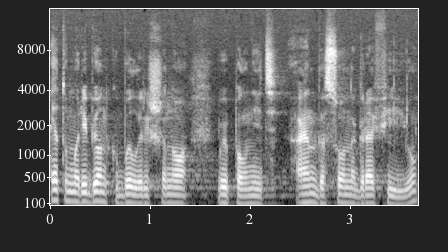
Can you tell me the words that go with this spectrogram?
Этому ребенку было решено выполнить эндосонографию.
